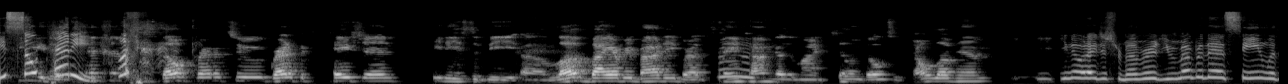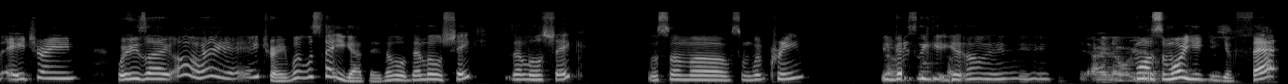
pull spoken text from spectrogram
He's so he petty. Like self gratitude, gratification. He needs to be uh, loved by everybody, but at the same mm. time, doesn't mind killing those who don't love him. You know what I just remembered? You remember that scene with A Train where he's like, "Oh, hey, A Train, what, what's that you got there? That little that little shake? Is that a little shake with some uh some whipped cream?" You no, basically get, get oh, yeah, I know. On, some more. You you you fat,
